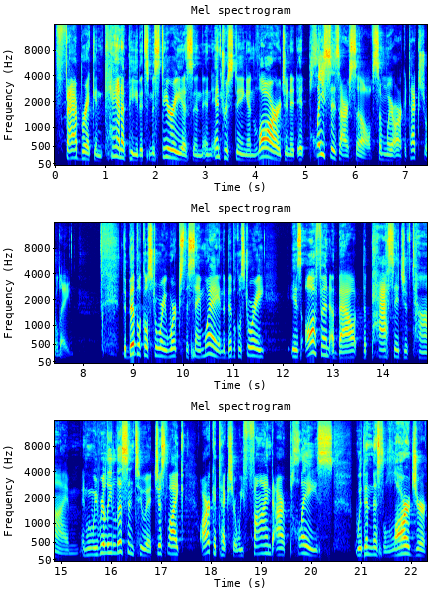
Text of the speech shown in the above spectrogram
fabric and canopy that's mysterious and, and interesting and large, and it, it places ourselves somewhere architecturally. The biblical story works the same way, and the biblical story is often about the passage of time. And when we really listen to it, just like architecture, we find our place within this larger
